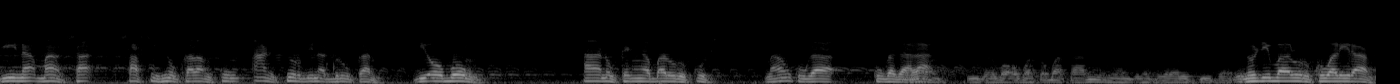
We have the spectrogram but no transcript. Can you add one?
Dina masa sasih nu kalangkung ancur dina drukan. Diobong. Anu keng ngabalurukus. Naon kuga kuga galang. obat-obatan nu dibalur kuwalirang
